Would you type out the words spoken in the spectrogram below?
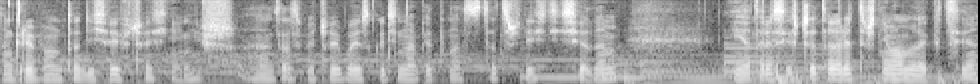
Nagrywam to dzisiaj wcześniej niż e, zazwyczaj, bo jest godzina 15.37 i ja teraz jeszcze teoretycznie mam lekcję,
